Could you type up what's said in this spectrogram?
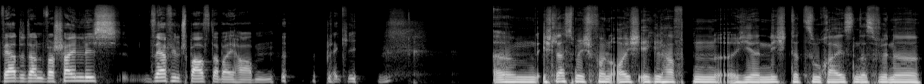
werde dann wahrscheinlich sehr viel Spaß dabei haben. Blackie. ähm, ich lasse mich von euch Ekelhaften äh, hier nicht dazu reißen, dass wir eine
